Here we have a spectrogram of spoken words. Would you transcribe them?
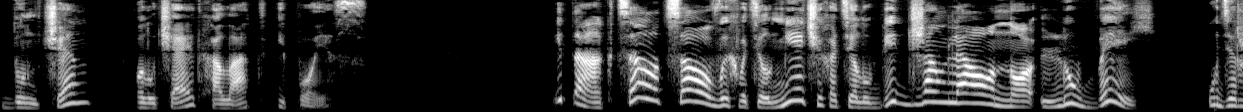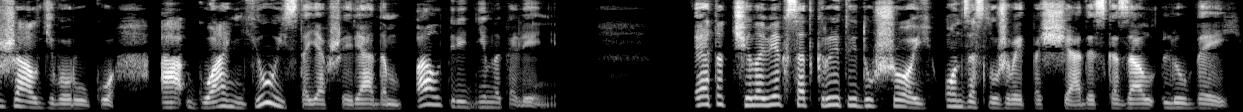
Дун Чен получает халат и пояс. Итак, Цао Цао выхватил меч и хотел убить Джан Ляо, но Лю Бэй удержал его руку, а Гуань Юй, стоявший рядом, пал перед ним на колени. «Этот человек с открытой душой, он заслуживает пощады», — сказал Лю Бэй.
